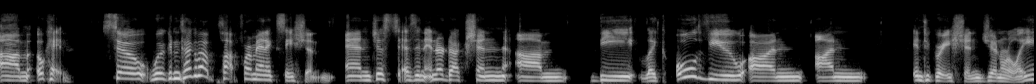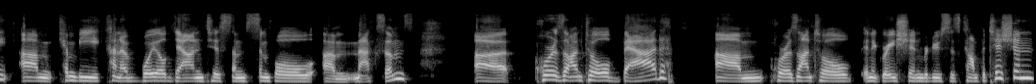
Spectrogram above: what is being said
Um, okay, so we're going to talk about platform annexation. And just as an introduction, um, the like old view on, on integration generally um, can be kind of boiled down to some simple um, maxims. Uh, horizontal bad, um, horizontal integration reduces competition.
